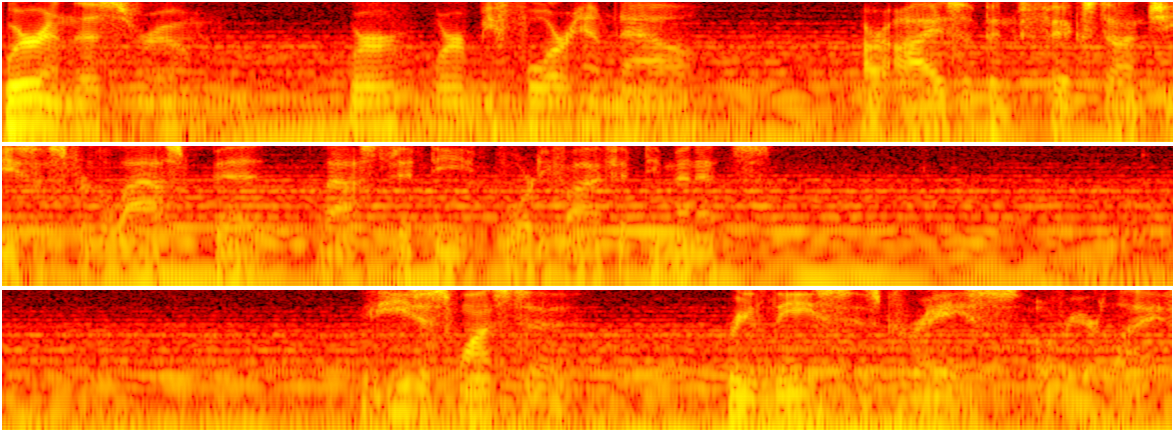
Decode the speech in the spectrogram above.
we're in this room. We're, we're before Him now. Our eyes have been fixed on Jesus for the last bit, last 50, 45, 50 minutes. He just wants to release His grace over your life.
